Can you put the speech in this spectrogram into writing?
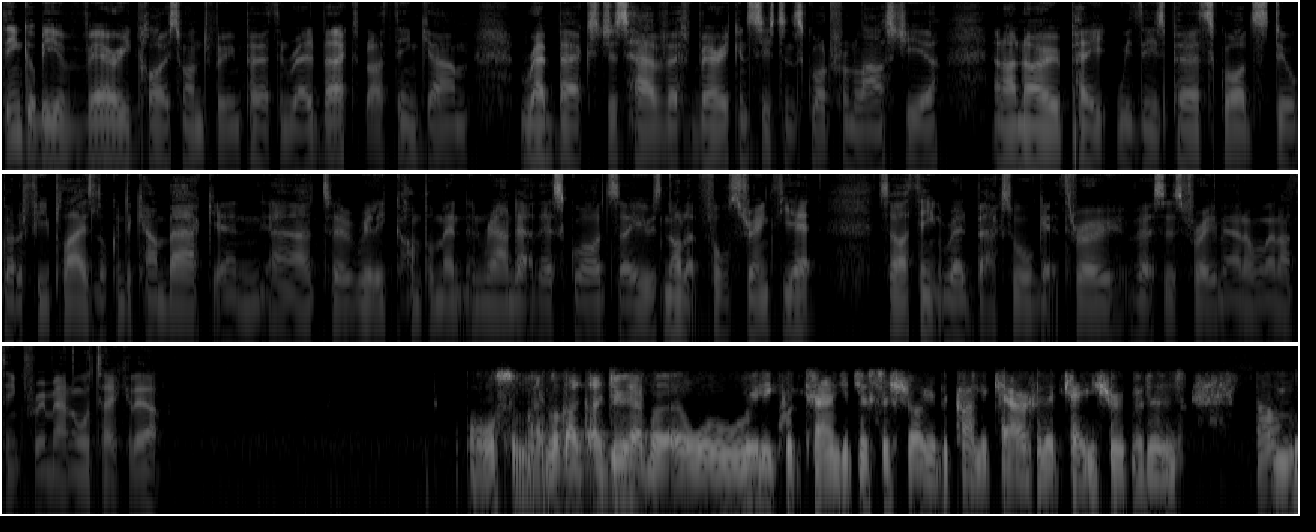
think it'll be a very close one between Perth and Redbacks. But I think um, Redbacks just have a very consistent squad from last year, and I know Pete with his Perth squad still got a few players looking to come back and uh, to really complement and round out their squad. So he was not at full strength yet. So I think Redbacks will get through versus Fremantle, and I think Fremantle will take it out. Awesome, mate. Look, I, I do have a, a really quick tangent just to show you the kind of character that Katie Schubert is. Um,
